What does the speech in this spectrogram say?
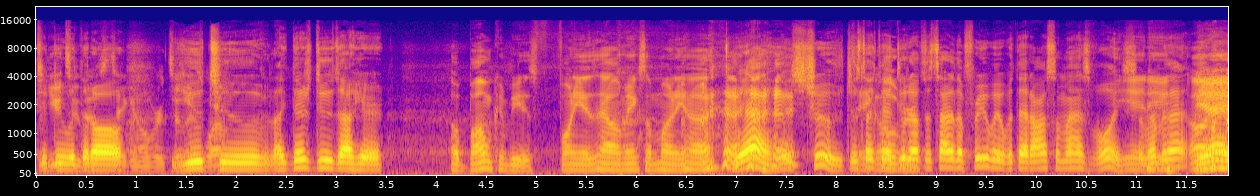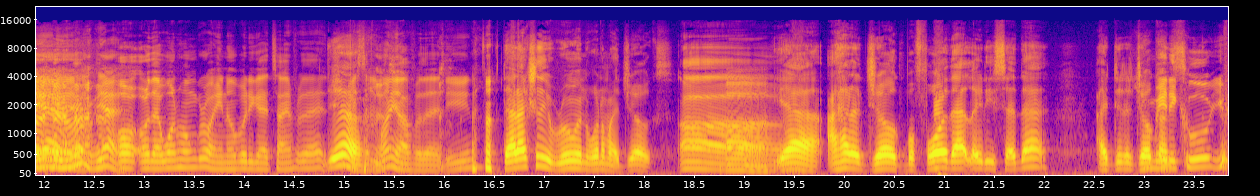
to do with it all. taken over too as well. YouTube, like there's dudes out here. A bum can be as funny as hell and make some money, huh? yeah, it's true. Just Take like that dude off the side of the freeway with that awesome ass voice. Yeah, Remember dude. that? Oh, Or, or that one homegirl. Ain't nobody got time for that. She Yeah. made some money off of that, dude. that actually ruined one of my jokes. Ah. yeah, I had a joke before that lady said that. I did a joke. made on it cool? You-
